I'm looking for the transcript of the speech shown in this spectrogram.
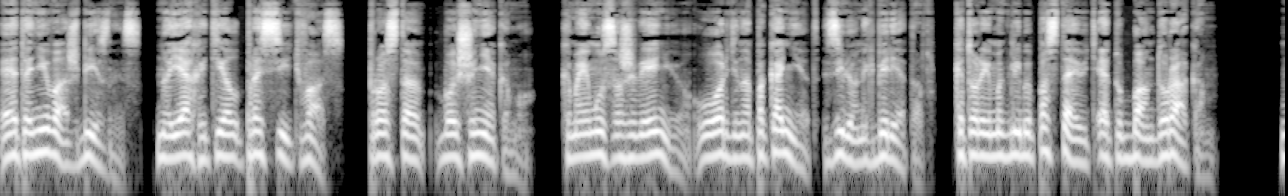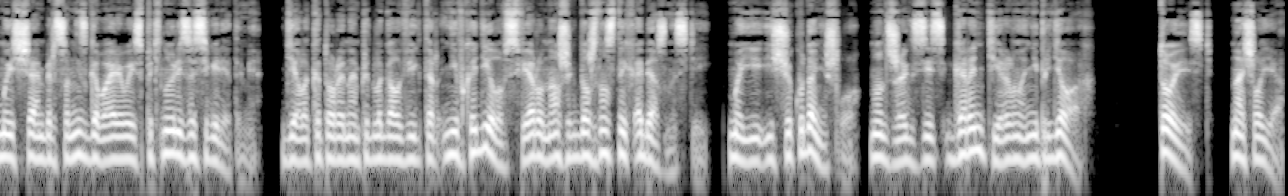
«Это не ваш бизнес, но я хотел просить вас. Просто больше некому. К моему сожалению, у Ордена пока нет зеленых беретов, которые могли бы поставить эту банду раком». Мы с Чамберсом, не сговариваясь, потянулись за сигаретами. Дело, которое нам предлагал Виктор, не входило в сферу наших должностных обязанностей. Мои еще куда не шло, но Джек здесь гарантированно не при делах. То есть, начал я.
